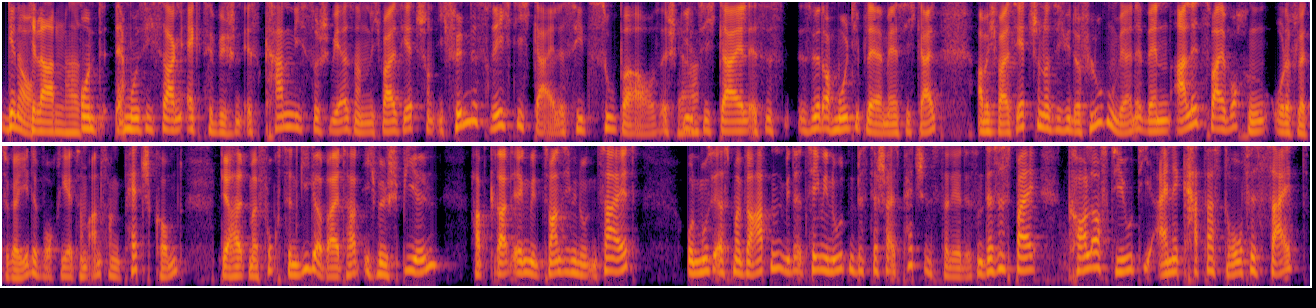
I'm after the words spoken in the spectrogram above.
genau. geladen hast. Und da muss ich sagen, Activision, es kann nicht so schwer sein. Und ich weiß jetzt schon, ich finde es richtig geil. Es sieht super aus. Es spielt Ja. sich geil. Es, ist, es wird auch Multiplayer-mäßig geil. Aber ich weiß jetzt schon, dass ich wieder fluchen werde, wenn alle zwei Wochen oder vielleicht sogar jede Woche jetzt am Anfang ein Patch kommt, der halt mal 15 Gigabyte hat. Ich will spielen, habe gerade irgendwie 20 Minuten Zeit und muss erstmal warten, wieder 10 Minuten, bis der scheiß Patch installiert ist. Und das ist bei Call of Duty eine Katastrophe seit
